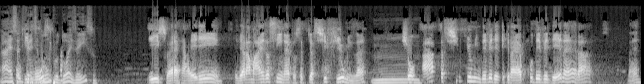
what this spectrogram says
Ah, essa é a diferença do 1 música. pro 2, é isso? Isso, é. Aí ele, ele era mais assim, né? Você podia assistir filmes, né? Hum, Jogar e assistir filme em DVD, que na época o DVD, né, era. Né?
